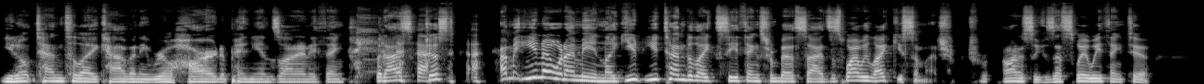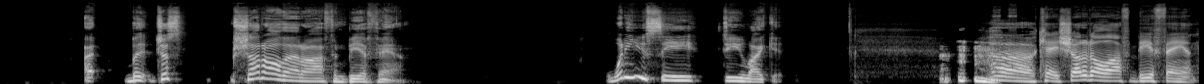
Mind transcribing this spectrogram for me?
You don't tend to like have any real hard opinions on anything. But as just, I mean, you know what I mean? Like you, you tend to like see things from both sides. That's why we like you so much, honestly, because that's the way we think too. I, but just shut all that off and be a fan. What do you see? Do you like it? okay, shut it all off. Be a fan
